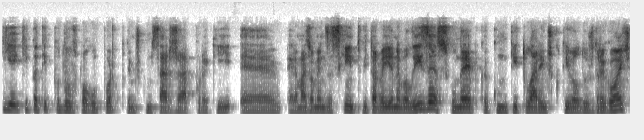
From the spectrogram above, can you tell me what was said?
e a equipa tipo do Futebol Porto, podemos começar já por aqui, uh, era mais ou menos a seguinte: Vitor Bahia na baliza, segunda época como titular indiscutível dos Dragões,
